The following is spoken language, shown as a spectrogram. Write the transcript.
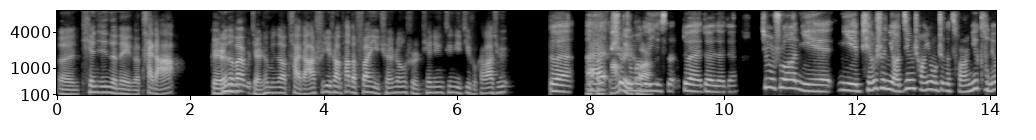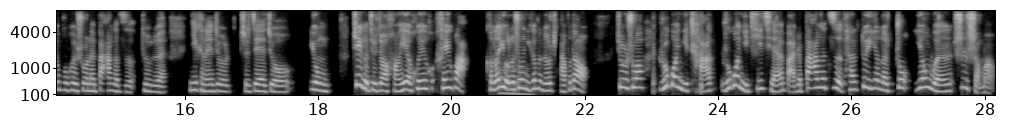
呃，天津的那个泰达，给人的嗯外面简称名叫泰达，实际上它的翻译全称是天津经济技术开发区。对，哎，是这么个意思。对对对对，就是说你你平时你要经常用这个词儿，你肯定不会说那八个字，对不对？你肯定就直接就用这个就叫行业灰黑化，可能有的时候你哦根本都查不到。就是说，如果你查，如果你提前把这八个字它对应的中英文是什么，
